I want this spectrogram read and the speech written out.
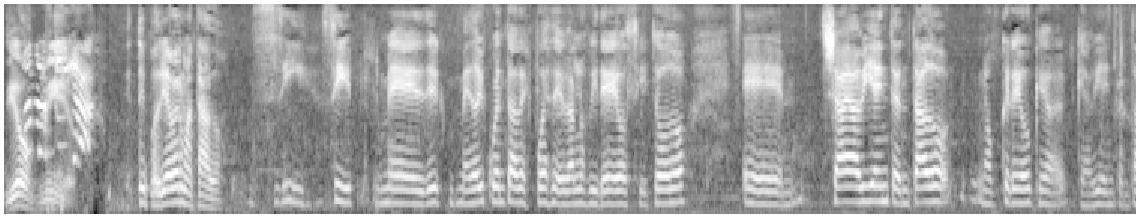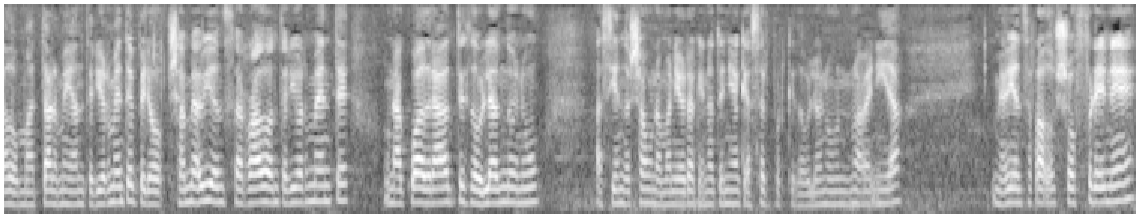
Dios mío. Te podría haber matado. Sí, sí, me, me doy cuenta después de ver los videos y todo. Eh, ya había intentado, no creo que, que había intentado matarme anteriormente, pero ya me había encerrado anteriormente una cuadra antes doblando en U, haciendo ya una maniobra que no tenía que hacer porque dobló en una avenida. Me había encerrado, yo frené,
